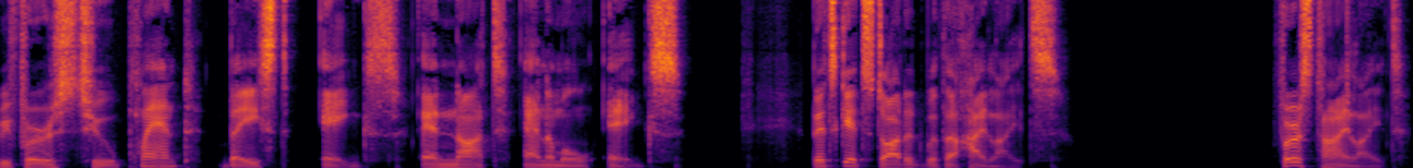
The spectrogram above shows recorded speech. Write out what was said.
refers to plant based eggs and not animal eggs. Let's get started with the highlights. First highlight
